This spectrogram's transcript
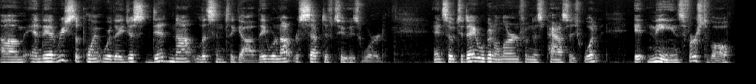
um, and they had reached the point where they just did not listen to God. They were not receptive to His Word. And so today we're going to learn from this passage what it means, first of all,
